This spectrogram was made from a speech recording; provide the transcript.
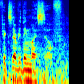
Fix everything myself.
